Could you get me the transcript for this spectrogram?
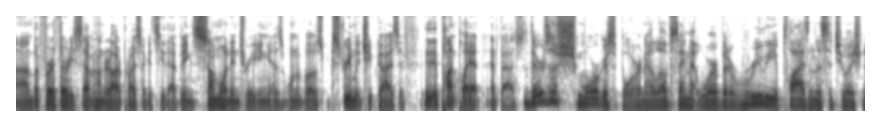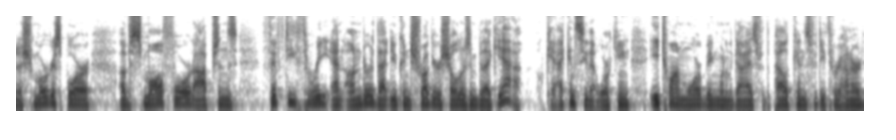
Um, but for a $3,700 price, I could see that being somewhat intriguing as one of those extremely cheap guys, if punt play at, at best. There's a smorgasbord, and I love saying that word, but it really applies in this situation. A smorgasbord of small forward options, 53 and under, that you can shrug your shoulders and be like, yeah, okay, I can see that working. E'Twaun Moore being one of the guys for the Pelicans, 5,300.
